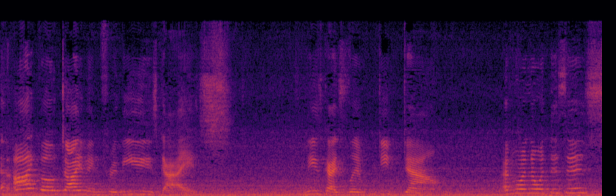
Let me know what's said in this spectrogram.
And I go diving for these guys. These guys live deep down. Everyone know what this is?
